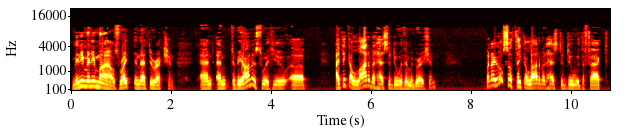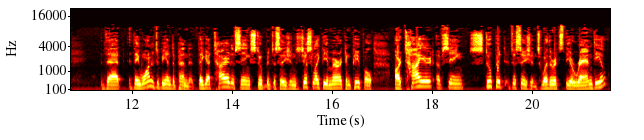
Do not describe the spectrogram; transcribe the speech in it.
many, many miles right in that direction. And, and to be honest with you, uh, I think a lot of it has to do with immigration. But I also think a lot of it has to do with the fact that they wanted to be independent. They got tired of seeing stupid decisions, just like the American people are tired of seeing stupid decisions, whether it's the Iran deal,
